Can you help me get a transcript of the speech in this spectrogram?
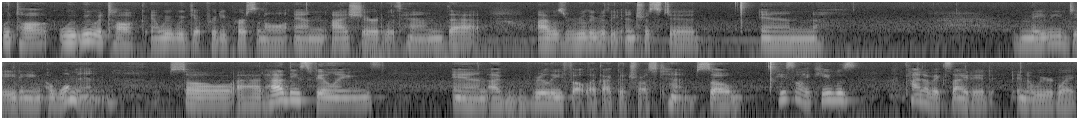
would talk we, we would talk and we would get pretty personal. And i shared with him that i was really really interested in maybe dating a woman. So i had had these feelings and i really felt like i could trust him. So he's like he was kind of excited in a weird way.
